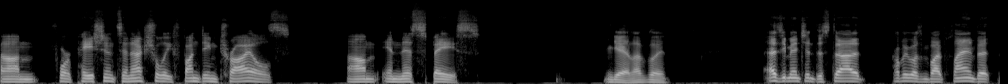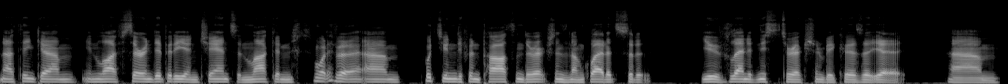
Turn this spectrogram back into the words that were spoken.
um, for patients and actually funding trials um, in this space. Yeah, lovely. As you mentioned the start, it probably wasn't by plan, but I think um, in life, serendipity and chance and luck and whatever um, puts you in different paths and directions. And I'm glad it's sort of you've landed in this direction because, uh, yeah, um,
